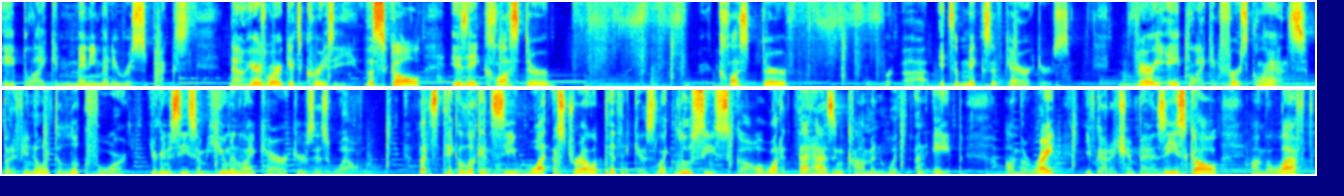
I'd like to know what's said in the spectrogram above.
ape like in many, many respects. Now, here's where it gets crazy the skull is a cluster. cluster. Uh, it's a mix of characters. Very ape like at first glance, but if you know what to look for, you're going to see some human like characters as well. Let's take a look and see what Australopithecus, like Lucy's skull, what that has in common with an ape. On the right, you've got a chimpanzee skull. On the left,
